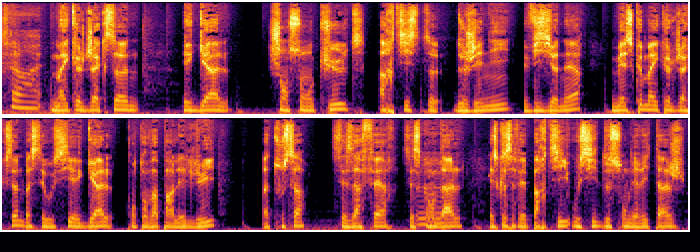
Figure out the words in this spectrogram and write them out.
c'est vrai. Michael Jackson égale chanson culte, artiste de génie, visionnaire. Mais est-ce que Michael Jackson, bah, c'est aussi égal quand on va parler de lui, bah, tout ça, ses affaires, ses scandales, est-ce que ça fait partie aussi de son héritage?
